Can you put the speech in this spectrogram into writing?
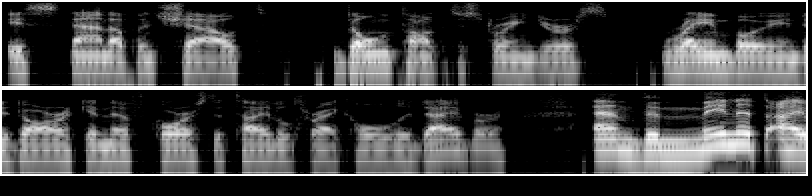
is Stand Up and Shout, Don't Talk to Strangers, Rainbow in the Dark, and of course the title track Holy Diver. And the minute I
